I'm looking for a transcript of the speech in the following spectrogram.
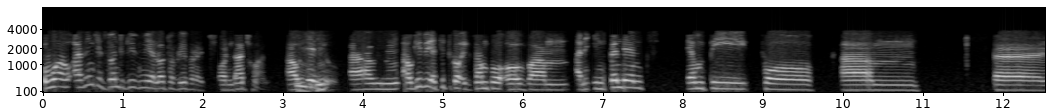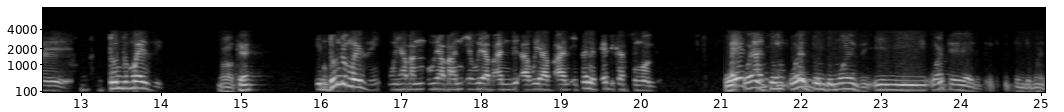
Well, I think it's going to give me a lot of leverage on that one. I'll tell Mhm. you. Um, I'll give you a typical example of um, an independent MP for um, Dundumwezi. Okay. In Dundumwezi, we have an we have an we have an uh, we have an independent Edgar Singombe. Where, where's, Dun, where's Dundumwezi? In what area is Dundumwezi?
